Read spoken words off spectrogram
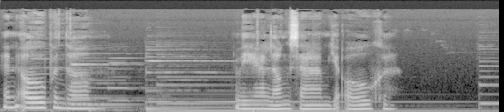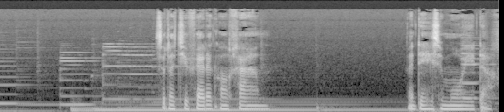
En open dan weer langzaam je ogen, zodat je verder kan gaan met deze mooie dag.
